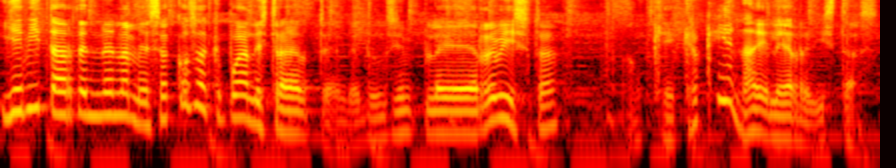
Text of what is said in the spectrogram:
Y evitar tener en la mesa cosas que puedan distraerte desde una simple revista. Aunque creo que ya nadie lee revistas.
